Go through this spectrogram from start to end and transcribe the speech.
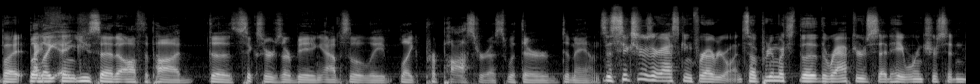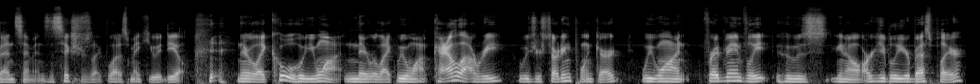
But but I like think you said off the pod, the Sixers are being absolutely like preposterous with their demands. the Sixers are asking for everyone. So pretty much the, the Raptors said, "Hey, we're interested in Ben Simmons." The Sixers were like, "Let us make you a deal." and they were like, "Cool, who do you want?" And they were like, "We want Kyle Lowry, who is your starting point guard. We want Fred VanVleet, who's you know arguably your best player.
